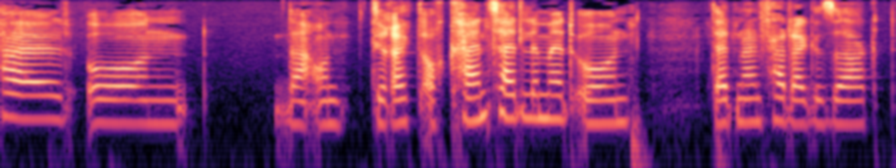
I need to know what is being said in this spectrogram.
halt und da und direkt auch kein Zeitlimit und da hat mein Vater gesagt,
